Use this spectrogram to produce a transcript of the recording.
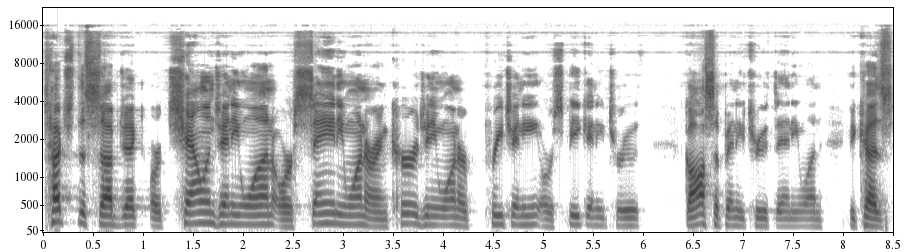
touch the subject or challenge anyone or say anyone or encourage anyone or preach any or speak any truth, gossip any truth to anyone because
